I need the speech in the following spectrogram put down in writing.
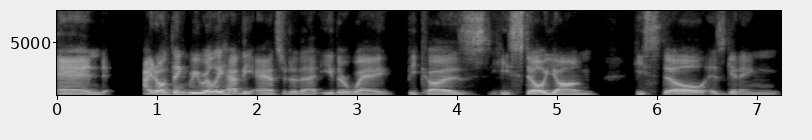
And I don't think we really have the answer to that either way because he's still young. He still is getting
